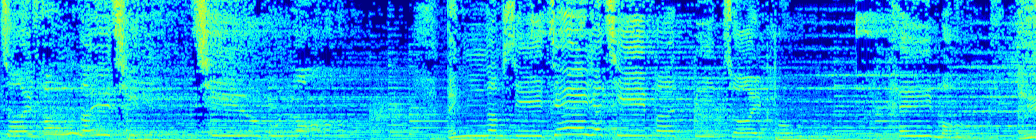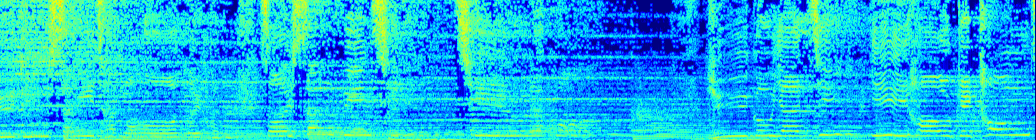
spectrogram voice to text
在风里悄 悄伴我。并暗示这一次不必再抱，希望雨点洗刷我泪痕，在身边悄悄掠过，预告日子以后极痛楚。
